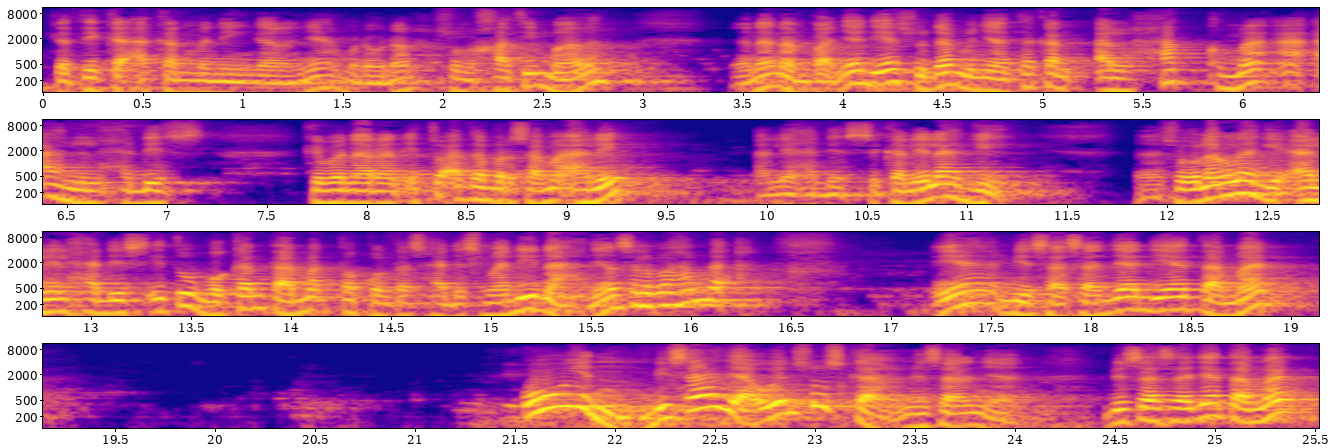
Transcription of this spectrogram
ketika akan meninggalnya mudah-mudahan husnul khatimah karena nampaknya dia sudah menyatakan al-haq ma'a ahli hadis. Kebenaran itu ada bersama ahli ahli hadis. Sekali lagi, nah, seulang lagi, ahli hadis itu bukan tamat fakultas hadis Madinah. Jangan salah paham enggak? Ya, bisa saja dia tamat UIN, bisa aja UIN Suska misalnya. Bisa saja tamat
